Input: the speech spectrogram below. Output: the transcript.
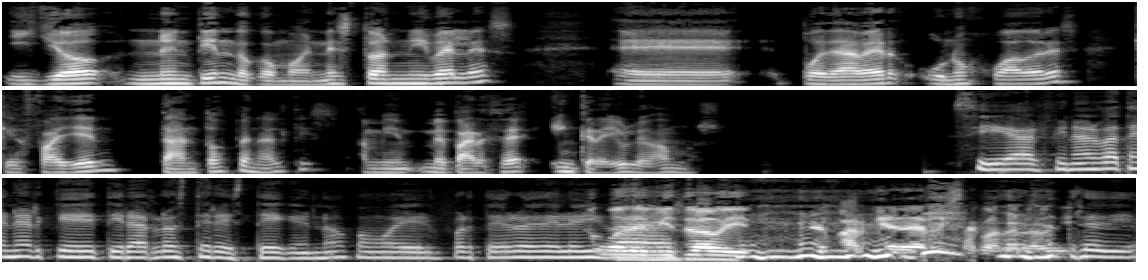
Y yo no entiendo cómo en estos niveles eh, puede haber unos jugadores que fallen tantos penaltis. A mí me parece increíble, vamos. Sí, al final va a tener que tirar los Ter Stegen, ¿no? Como el portero de Como de Mitrovic. Me de risa cuando lo vi.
